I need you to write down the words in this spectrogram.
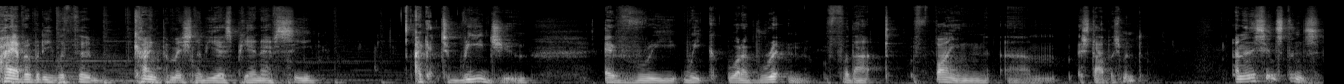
Hi, everybody. With the kind permission of ESPN FC, I get to read you every week what I've written for that fine um, establishment. And in this instance,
